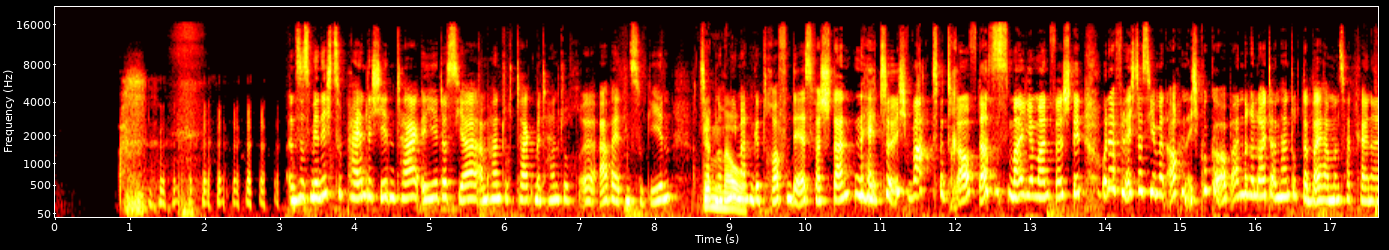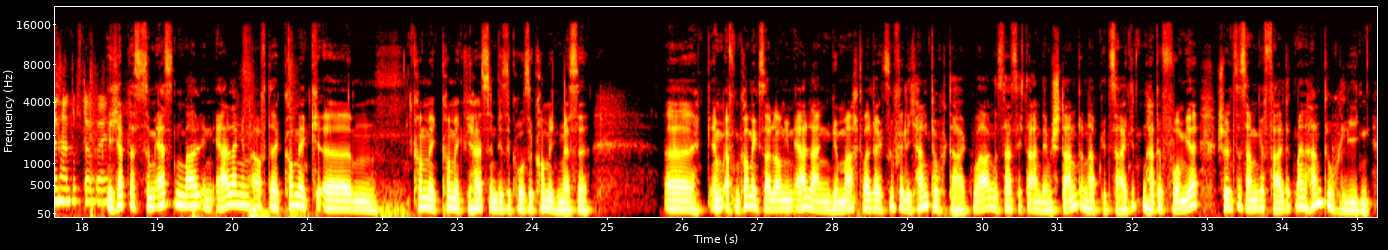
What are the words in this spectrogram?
Und es ist mir nicht zu peinlich, jeden Tag, jedes Jahr am Handtuchtag mit Handtuch äh, arbeiten zu gehen. Ich habe noch Genau. niemanden getroffen, der es verstanden hätte. Ich warte drauf, dass es mal jemand versteht. Oder vielleicht, dass jemand auch. Ich gucke, ob andere Leute ein Handtuch dabei haben und es hat keiner ein Handtuch dabei. Ich habe das zum ersten Mal in Erlangen auf der Comic, ähm, Comic, Comic, wie heißt denn diese große Comicmesse? Äh, im- auf dem Comic-Salon in Erlangen gemacht, weil da zufällig Handtuchtag war. Und das saß ich da an dem Stand und habe gezeichnet und hatte vor mir schön zusammengefaltet mein Handtuch liegen.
